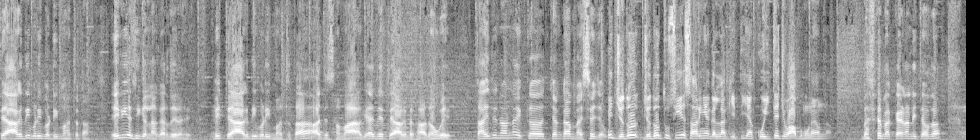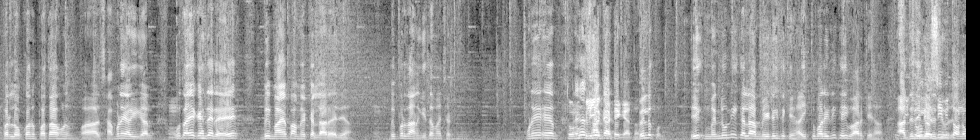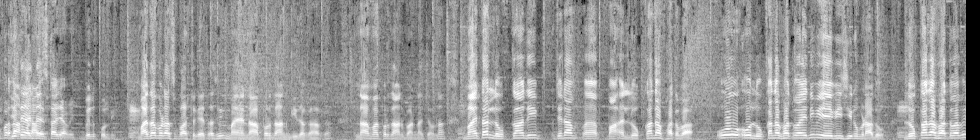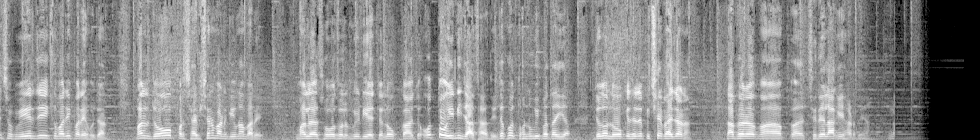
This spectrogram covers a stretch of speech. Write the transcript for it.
ਤਿਆਗ ਦੀ ਬੜੀ ਵੱਡੀ ਮਹੱਤਤਾ। ਇਹ ਵੀ ਅਸੀਂ ਗੱਲਾਂ ਕਰਦੇ ਰਹੇ ਵੀ ਤਿਆਗ ਦੀ ਬੜੀ ਮਹੱਤਤਾ ਅੱਜ ਸਮਾਂ ਆ ਗਿਆ ਜੇ ਤਿਆਗ ਦਿਖਾ ਦੋਗੇ ਤਾਂ ਇਹਦੇ ਨਾਲ ਨਾ ਇੱਕ ਚੰਗਾ ਮੈਸੇਜ ਆਊ। ਨਹੀਂ ਜਦੋਂ ਜਦੋਂ ਤੁਸੀਂ ਇਹ ਸਾਰੀਆਂ ਗੱਲਾਂ ਕੀਤੀਆਂ ਕੋਈ ਤੇ ਜਵਾਬ ਹੋਣਾ ਉਹਨਾਂ ਦਾ। ਵੈਸੇ ਮੈਂ ਕਹਿਣਾ ਨਹੀਂ ਚਾਹੁੰਦਾ ਪਰ ਲੋਕਾਂ ਨੂੰ ਪਤਾ ਹੁਣ ਸਾਹਮਣੇ ਆ ਗਈ ਗੱਲ। ਉਹ ਤਾਂ ਇਹ ਕਹਿੰਦੇ ਰਹੇ ਵੀ ਮੈਂ ਭਾਵੇਂ ਇਕੱਲਾ ਰਹਿ ਜਾ ਵੀ ਪ੍ਰਧਾਨਗੀ ਤਾਂ ਮੈਂ ਛੱਡਣੀ। ਹੁਣ ਇਹ ਇਹ- ਤੁਹਾਨੂੰ ਇਹ clear ਸਾਡੇ- cut ਹੀ ਕਹਿਤਾ। ਬਿਲਕੁਲ। ਇੱਕ ਮੈਨੂੰ ਨਹੀਂ ਇਕੱਲਾ ਮੀਟਿੰਗ 'ਚ ਕਿਹਾ ਇੱਕ ਵਾਰੀ ਨਹੀਂ ਕਈ ਵਾਰ ਕਿਹਾ। ਅੱਜ ਦੀ leadership ਵੀ। ਤੁਹਾਨੂੰ ਪ੍ਰਧਾਨ ਬਣਾ ਦਿੱਤਾ ਜਾਵੇ। ਬਿਲਕੁਲ ਨਹੀਂ। ਮੈਂ ਤਾਂ ਬੜਾ ਸਪਸ਼ਟ ਕਹਿਤਾ ਸੀ ਮੈਂ ਨਾ ਪ੍ਰਧਾਨਗੀ ਦਾ ਕਹਾਗਾ ਨਾ ਮੈਂ ਪ੍ਰਧਾਨ ਬਣਨਾ ਚਾਹੁੰਦਾ। ਮੈਂ ਤਾਂ ਲੋਕਾਂ ਦੀ ਜਿਹੜਾ ਲੋਕਾਂ ਦਾ ਫਤਵਾ ਉਹ ਉਹ ਲੋਕਾਂ ਦਾ ਫਤਵਾ ਇਹ ਨਹੀਂ ਵੀ ABC ਨੂੰ ਬਣਾ ਦਿਓ ਲੋਕਾਂ ਦਾ ਫਤਵਾ ਵੀ ਸੁਖਵੀਰ ਜੀ ਇੱਕ ਵਾਰੀ ਪਰੇ ਹੋ ਜਾਣ। ਮਤਲਬ ਜੋ ਪਰਸੈਪਸ਼ਨ ਬਣ ਗਈ ਉਹਨਾਂ ਬਾਰੇ ਮਤਲਬ ਸੋਸ਼ਲ ਮੀਡੀਆ 'ਚ ਲੋਕਾਂ 'ਚ ਉਹ ਧੋਈ ਨਹੀਂ ਜਾ ਸਕਦੀ। ਦੇਖੋ ਤੁਹਾਨੂੰ ਵੀ ਪਤਾ ਹੀ ਆ ਜਦੋਂ ਲੋਕ ਕਿਸੇ ਦੇ ਪਿੱਛੇ ਪੈ ਜਾਣ ਤਾਂ ਫਿਰ ਸਿਰੇ ਲਾ ਕੇ ਹੀ ਹਟਦੇ ਆ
